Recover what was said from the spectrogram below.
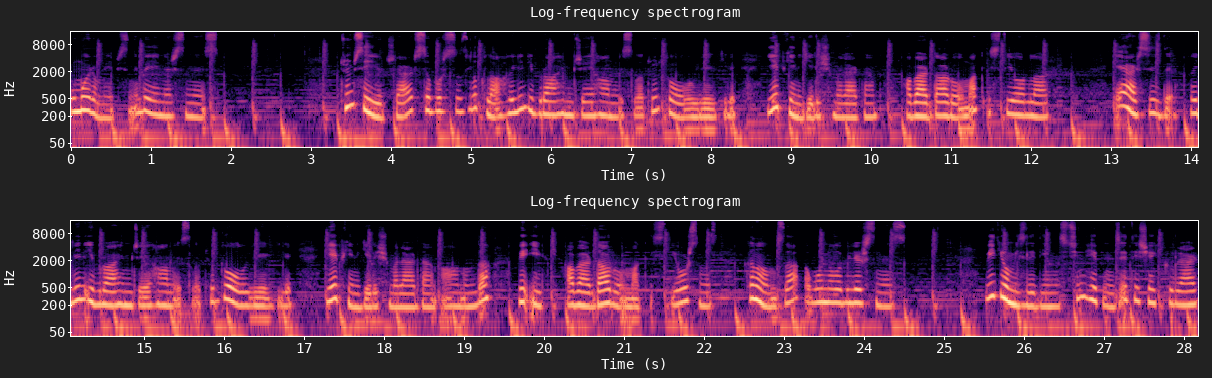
Umarım hepsini beğenirsiniz. Tüm seyirciler sabırsızlıkla Halil İbrahim Ceyhan ve Sıla Türkoğlu ile ilgili yepyeni gelişmelerden haberdar olmak istiyorlar. Eğer siz de Halil İbrahim Ceyhan ve Sıla Türkoğlu ile ilgili yepyeni gelişmelerden anında ve ilk haberdar olmak istiyorsanız kanalımıza abone olabilirsiniz. Videomu izlediğiniz için hepinize teşekkürler.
